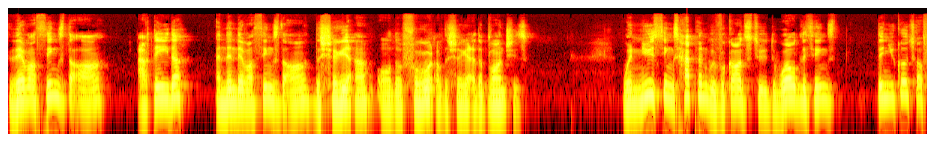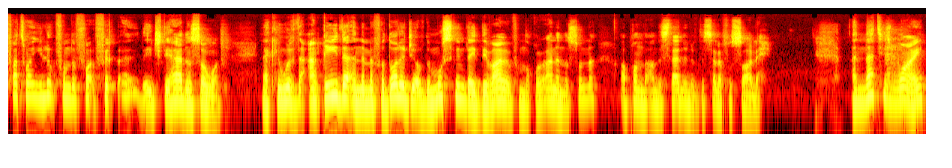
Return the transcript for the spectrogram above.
There are things that are aqidah and then there are things that are the sharia or the furu' of the sharia, the branches. When new things happen with regards to the worldly things, then you go to a fatwa and you look from the fiqh, the ijtihad and so on. Like with the aqidah and the methodology of the Muslim, they derive it from the Quran and the Sunnah upon the understanding of the Salafus Salih. And that is why,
